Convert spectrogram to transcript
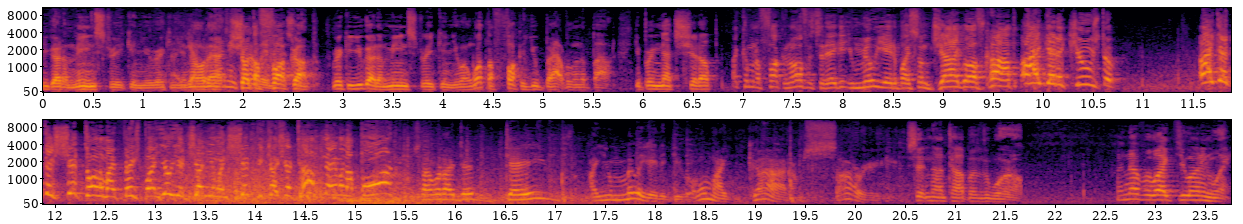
You got a mean streak in you, Ricky. You Yeah, know well, that? Shut the fuck something. up. Ricky, you got a mean streak in you. And what the fuck are you babbling about? You bring that shit up? I come in the fucking office today, get humiliated by some jag-off cop. I get accused of... I get this shit thrown in my face by you, you genuine shit, because you're top name on the board? Is that what I did, Dave? I humiliated you. Oh my God, I'm sorry. Sitting on top of the world. I never liked you anyway.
